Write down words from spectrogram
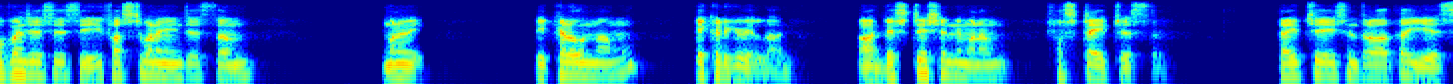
ఓపెన్ చేసేసి ఫస్ట్ మనం ఏం చేస్తాం? మనం ఇక్కడ ఉన్నాము? ఎక్కడికి వెళ్ళాలి? ఆ డెస్టినేషన్ని మనం ఫస్ట్ టైప్ చేస్తాం. టైప్ చేసిన తర్వాత ఎస్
